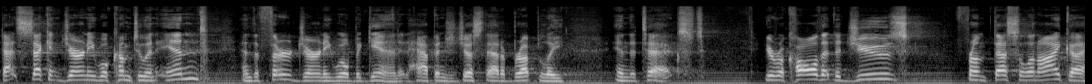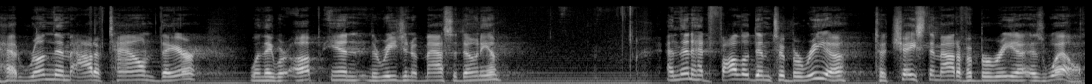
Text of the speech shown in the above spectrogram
that second journey will come to an end and the third journey will begin. It happens just that abruptly in the text. You recall that the Jews from Thessalonica had run them out of town there when they were up in the region of Macedonia, and then had followed them to Berea to chase them out of Berea as well.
